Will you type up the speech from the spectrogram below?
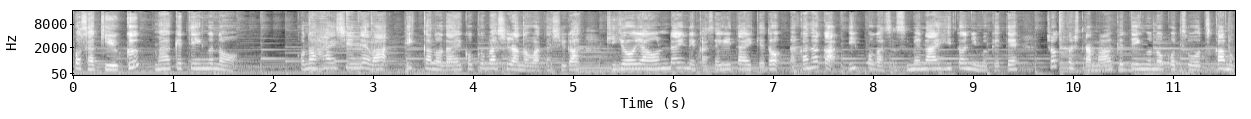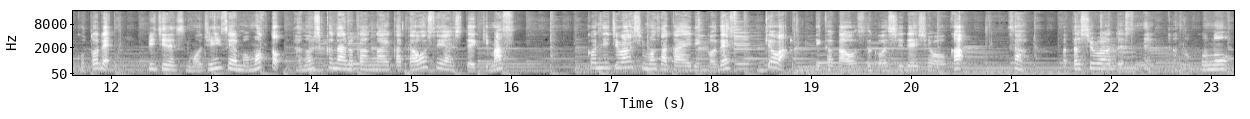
歩先行くマーケティング脳この配信では一家の大黒柱の私が起業やオンラインで稼ぎたいけどなかなか一歩が進めない人に向けてちょっとしたマーケティングのコツをつかむことでビジネスも人生ももっと楽しくなる考え方をシェアしていきます。こんにちは下坂恵理子です。今日はいかがお過ごしでしょうか？さあ私はですねあのこの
